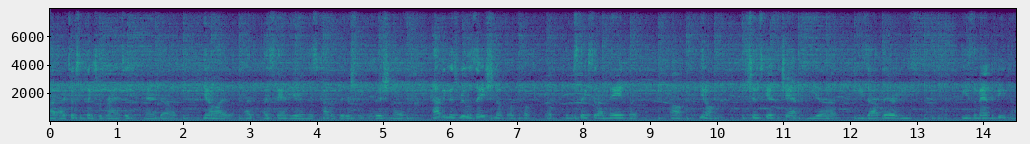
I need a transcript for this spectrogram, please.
I, I took some things for granted, and uh, you know, I, I, I stand here in this kind of bittersweet position of having this realization of, of, of, of the mistakes that I made. But um, you know, Shinsuke is the champ. He uh, he's out there. He's he's the man to beat now.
